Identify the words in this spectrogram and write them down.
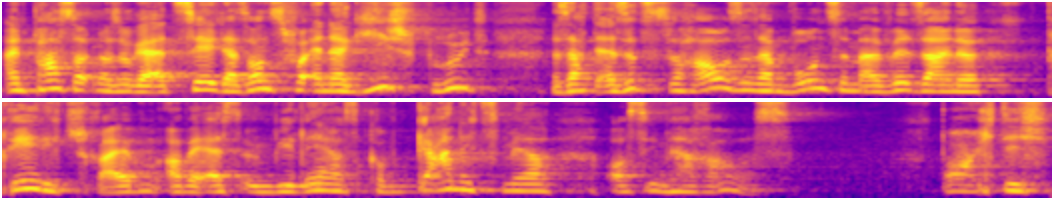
ein Pastor hat mir sogar erzählt, der sonst vor Energie sprüht. Er sagt, er sitzt zu Hause in seinem Wohnzimmer, er will seine Predigt schreiben, aber er ist irgendwie leer, es kommt gar nichts mehr aus ihm heraus boah, richtig,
